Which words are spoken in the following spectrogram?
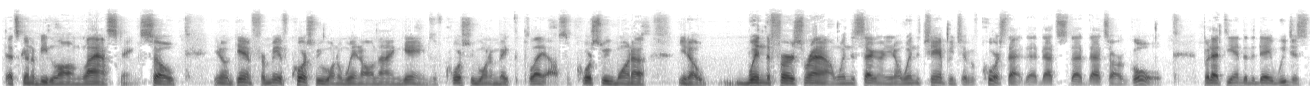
that's going to be long lasting. So, you know, again, for me, of course, we want to win all nine games. Of course, we want to make the playoffs. Of course, we want to, you know, win the first round, win the second, you know, win the championship. Of course, that, that that's that that's our goal. But at the end of the day, we just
